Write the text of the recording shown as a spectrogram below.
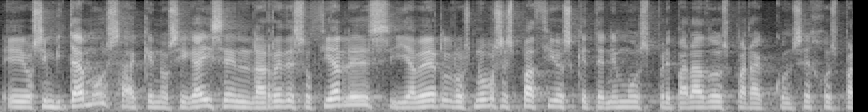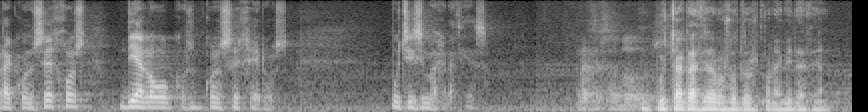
Eh, os invitamos a que nos sigáis en las redes sociales y a ver los nuevos espacios que tenemos preparados para consejos para consejos, diálogo con consejeros. Muchísimas gracias. Gracias a todos. Muchas gracias a vosotros por la invitación.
